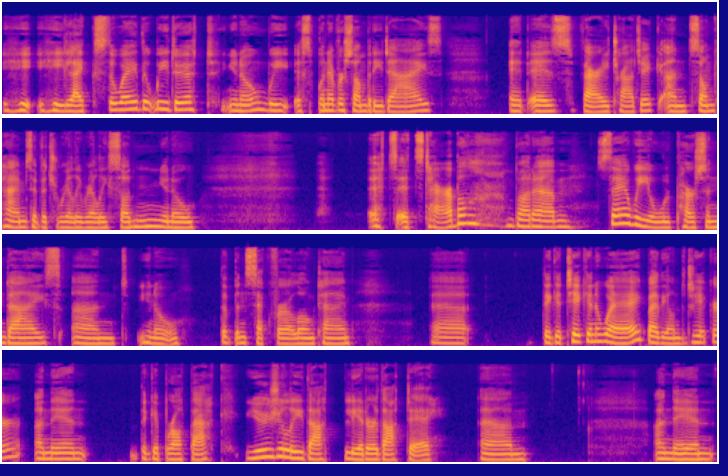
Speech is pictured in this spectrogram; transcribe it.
he he likes the way that we do it. You know, we whenever somebody dies, it is very tragic, and sometimes if it's really really sudden, you know, it's it's terrible. But um, say a wee old person dies, and you know they've been sick for a long time. Uh, they get taken away by the undertaker and then they get brought back usually that later that day. Um and then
